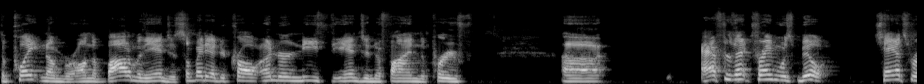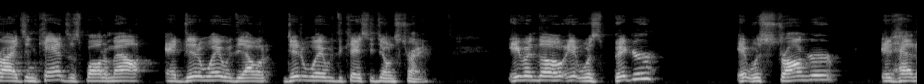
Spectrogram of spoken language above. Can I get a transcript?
the plate number on the bottom of the engine. Somebody had to crawl underneath the engine to find the proof. Uh, after that train was built, Chance Rides in Kansas bought them out and did away with the did away with the Casey Jones train. Even though it was bigger, it was stronger, it had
